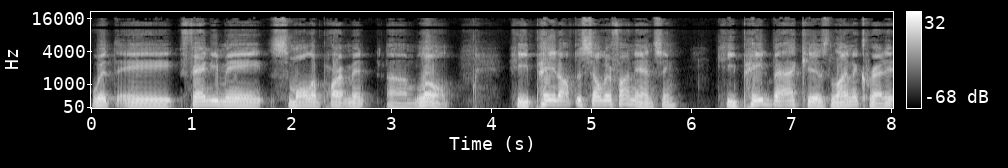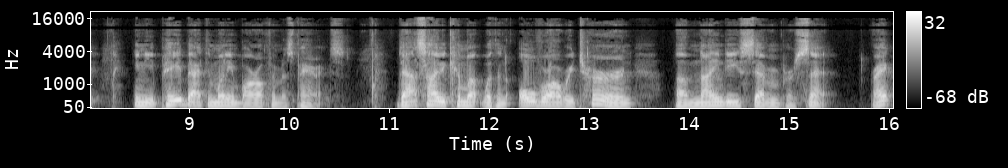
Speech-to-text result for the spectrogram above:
with a Fannie Mae small apartment um, loan. He paid off the seller financing. He paid back his line of credit and he paid back the money borrowed from his parents. That's how you come up with an overall return of 97%, right?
